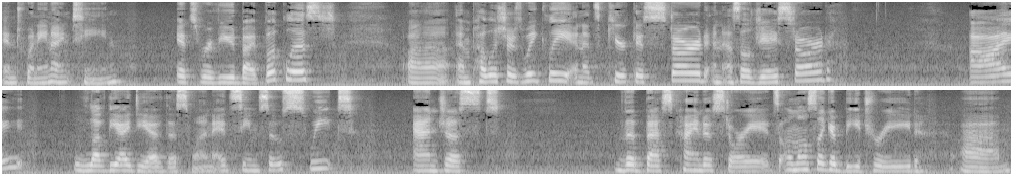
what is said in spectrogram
in 2019. It's reviewed by Booklist uh, and Publishers Weekly, and it's Kirkus starred and SLJ starred. I love the idea of this one. It seems so sweet and just the best kind of story. It's almost like a beach read. Um,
